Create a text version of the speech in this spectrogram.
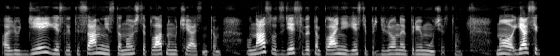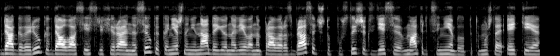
а, людей, если ты сам не становишься платным участником. У нас вот здесь в этом плане есть определенное преимущество. Но я всегда говорю, когда у вас есть реферальная ссылка, конечно, не надо ее налево-направо разбрасывать, чтобы пустышек здесь в матрице не было, потому что эти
